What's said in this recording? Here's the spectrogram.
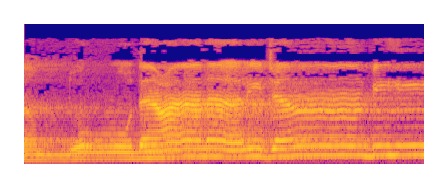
الضر دعانا لجنبه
